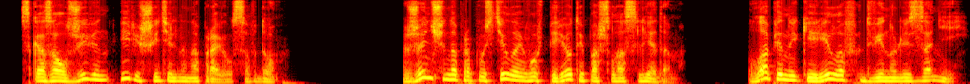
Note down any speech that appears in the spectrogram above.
— сказал Живин и решительно направился в дом. — Женщина пропустила его вперед и пошла следом. Лапин и Кириллов двинулись за ней.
